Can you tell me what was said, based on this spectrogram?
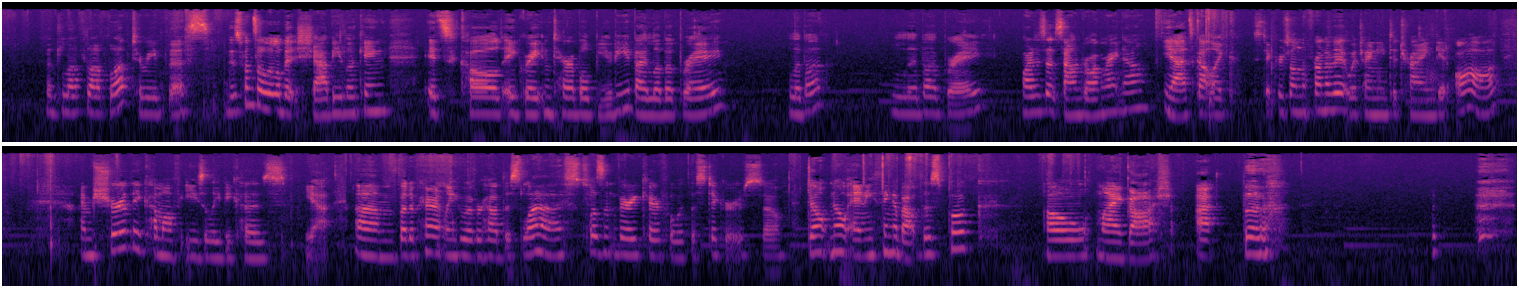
would love love love to read this this one's a little bit shabby looking it's called a great and terrible beauty by libba bray libba libba bray why does that sound wrong right now yeah it's got like stickers on the front of it which i need to try and get off I'm sure they come off easily because, yeah. Um, but apparently whoever had this last wasn't very careful with the stickers, so. Don't know anything about this book. Oh my gosh. I, the,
